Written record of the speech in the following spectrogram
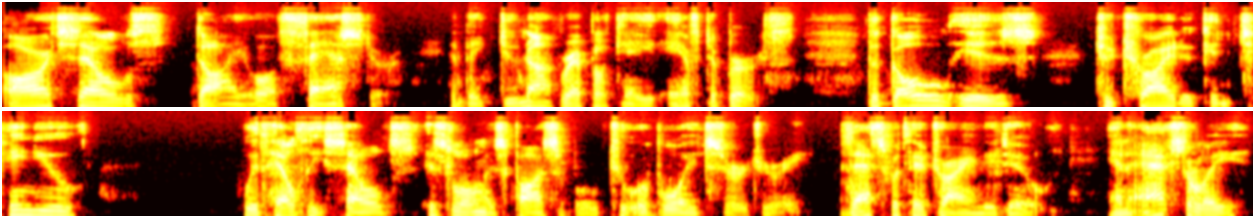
Our cells die off faster and they do not replicate after birth. The goal is to try to continue with healthy cells as long as possible to avoid surgery. That's what they're trying to do. And actually,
